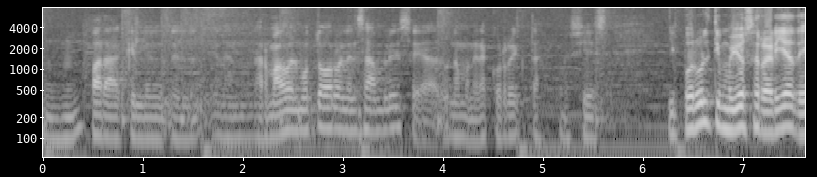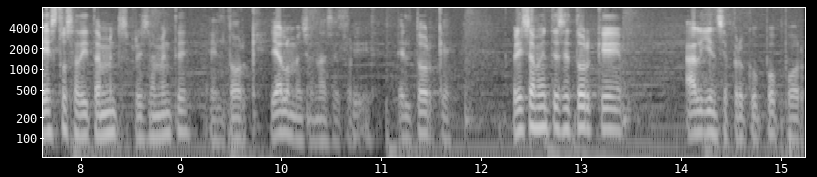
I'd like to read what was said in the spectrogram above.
Ujú. para que el, el- el armado del motor o el ensamble sea de una manera correcta. Así es. Y por último, yo cerraría de estos aditamentos precisamente el torque. Ya lo mencionaste, ahorita. El torque. Precisamente ese torque, alguien se preocupó por,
